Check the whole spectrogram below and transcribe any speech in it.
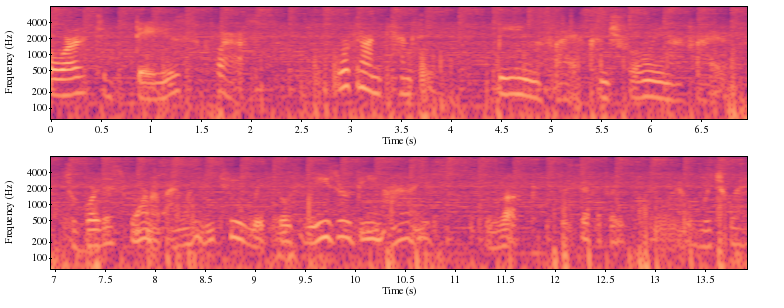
for today's class, working on intensity, being the fire, controlling our fire. So for this warm-up, I want you to, with those laser beam eyes, look specifically at which way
